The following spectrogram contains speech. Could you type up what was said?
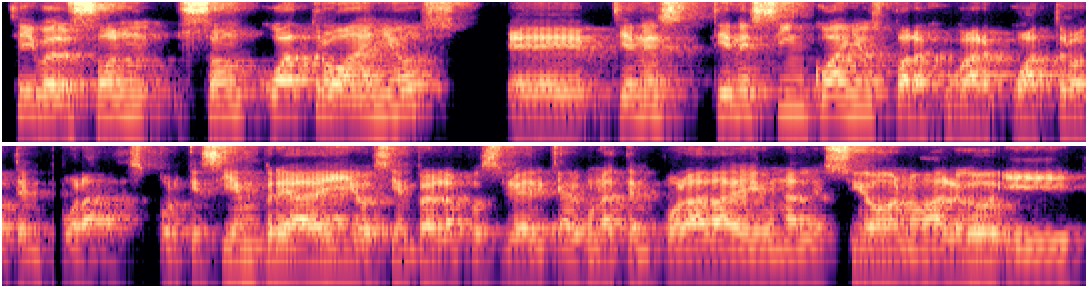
Sí, bueno, son, son cuatro años. Eh, tienes, tienes cinco años para jugar cuatro temporadas, porque siempre hay o siempre hay la posibilidad de que alguna temporada hay una lesión o algo y,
